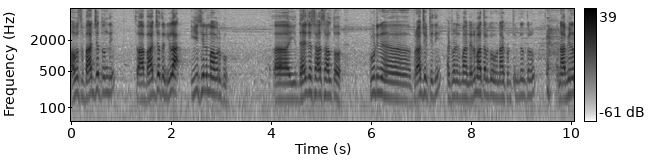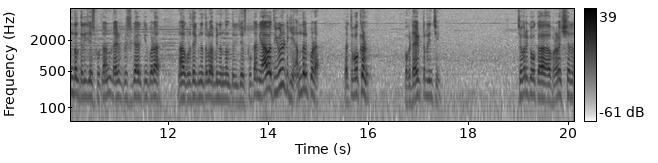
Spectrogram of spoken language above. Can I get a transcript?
అవసర బాధ్యత ఉంది. సో ఆ బాధ్యతను ఇలా ఈ సినిమా వరకు ఈ దైజ సాహసాలతో కూడిన ప్రాజెక్ట్ ఇది. అటువంటి మా నిర్మాతలకు నా కృతజ్ఞతలు నా అభినందనలు తెలియజేసుకుంటాను డైరెక్టర్ కృష్ణ గారికి కూడా నా కృతజ్ఞతలు అభినందనలు తెలియజేసుకుంటాను యావత్ యూనిట్కి అందరికి కూడా ప్రతి ఒక్కరు ఒక డైరెక్టర్ నుంచి చివరికి ఒక ప్రొడక్షన్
